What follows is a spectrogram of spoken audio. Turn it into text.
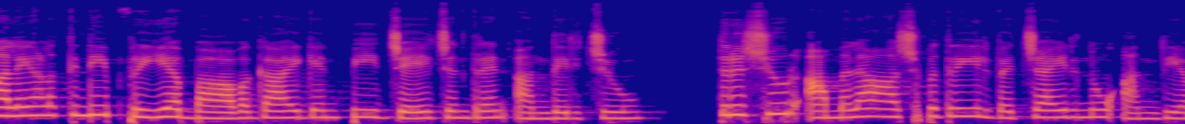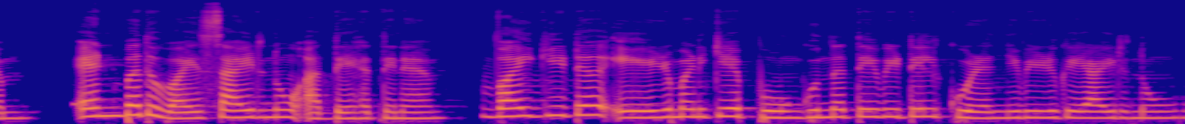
മലയാളത്തിന്റെ പ്രിയ ഭാവഗായകൻ പി ജയചന്ദ്രൻ അന്തരിച്ചു. തൃശൂർ അമല ആശുപത്രിയിൽ വെച്ചായിരുന്നു അന്ത്യം. എൺപത് വയസ്സായിരുന്നു അദ്ദേഹത്തിന്. വൈകിട്ട് ഏഴു മണിക്ക് പൂങ്കുന്നത്തെ വീട്ടിൽ കുഴഞ്ഞു വീഴുകയായിരുന്നു.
